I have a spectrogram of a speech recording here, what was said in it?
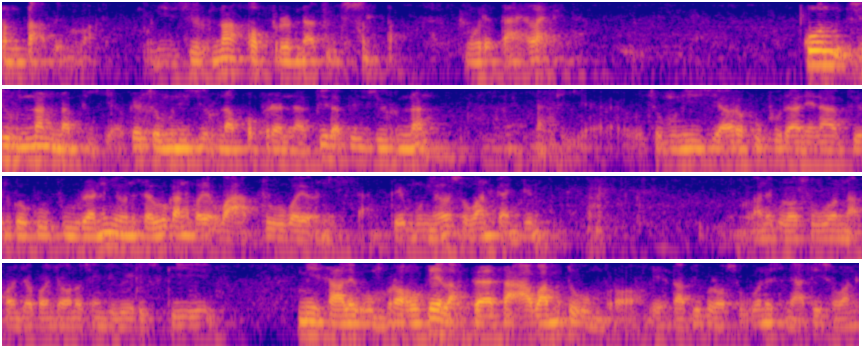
Sentak Imam Ini jurna kobrun Nabi sentak. Murid elek. Kul jurnan Nabi ya. Oke, cuma jurna kobrun Nabi, tapi jurnan Nabi ya. Cuma ini ziarah kuburan Nabi, kok kuburan ini nyuwun sewu kan kayak waktu, kayak nisan. Kemunya sowan kanjeng. Mulane kula suwun nak kanca-kanca ana misale umroh oke lah bahasa awam itu umroh, ya tapi kula suwun wis nyati sowan.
